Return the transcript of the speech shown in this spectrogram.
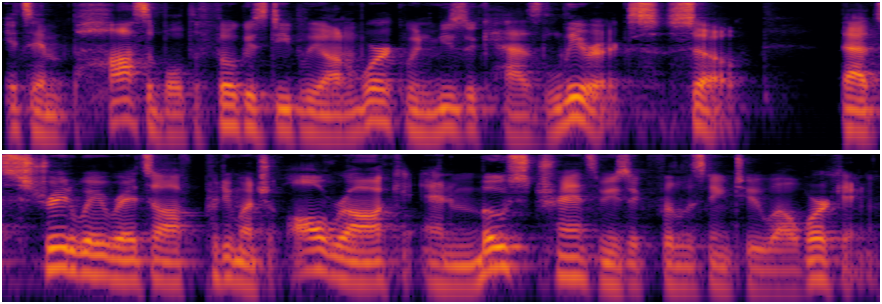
it's impossible to focus deeply on work when music has lyrics, so that straightaway writes off pretty much all rock and most trance music for listening to while working.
